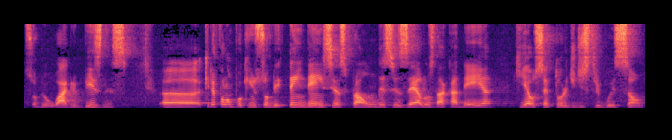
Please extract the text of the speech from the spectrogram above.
sobre o agribusiness. Uh, queria falar um pouquinho sobre tendências para um desses elos da cadeia, que é o setor de distribuição.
